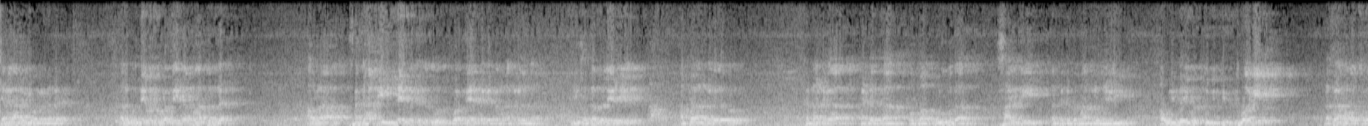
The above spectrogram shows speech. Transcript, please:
ಚೆನ್ನಾಗಿ ಆರೋಗ್ಯವಾಗಿದ್ದಾರೆ. ಅದ್ರ ಒಂದೇ ಒಂದು ಕೊರತೆ ಏನಪ್ಪ ಅಂತಂದ್ರೆ, ಅವರ ಸಂಗಾತಿ ಇಲ್ಲದೆ ಇರ್ತಕ್ಕಂಥದ್ದು ಒಂದು ಕೊರತೆ ಅಂತಕ್ಕಂಥ ಮಾತುಗಳನ್ನ ಈ ಸಂದರ್ಭದಲ್ಲಿ ಹೇಳಿ, ಅಪ್ಪನವರು ಕರ್ನಾಟಕ ಕಂಡಂತ ಒಬ್ಬ ಅಪರೂಪದ ಸಾಹಿತಿ ಅಂತಕ್ಕಂಥ ಮಾತುಗಳನ್ನು ಹೇಳಿ ಅವರಿಂದ ಇವತ್ತು ವಿದ್ಯುಕ್ತವಾಗಿ ದಸರಾ ಮಹೋತ್ಸವ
